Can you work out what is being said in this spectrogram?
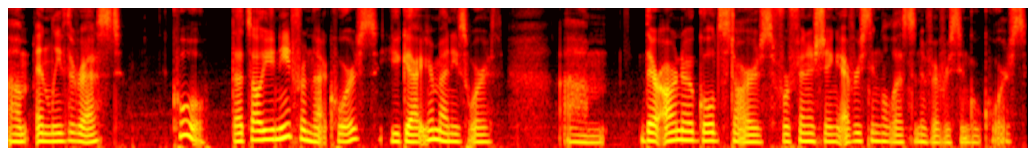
um, and leave the rest, cool. That's all you need from that course. You got your money's worth. Um, there are no gold stars for finishing every single lesson of every single course.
